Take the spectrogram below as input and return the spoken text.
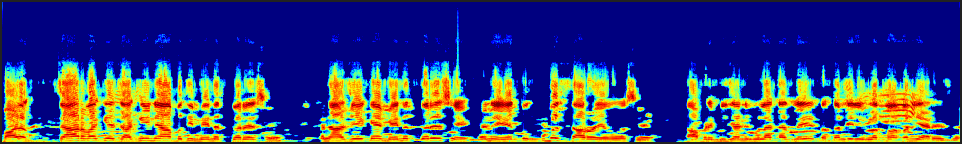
બાળક ચાર વાગ્યે જાગીને આ બધી મહેનત કરે છે. અને આ જે કઈ મહેનત કરે છે એને હેતુ ખૂબ જ સારો એવો છે. આપણે બીજાની મુલાકાત લઈએ તો કન્ટિન્યુ લગમાં બન્યા રહેશે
